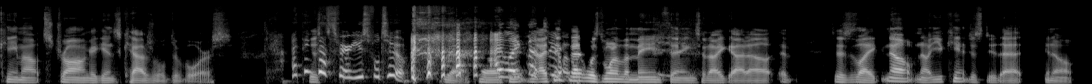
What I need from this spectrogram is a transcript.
came out strong against casual divorce. I think Just- that's very useful too. Yeah. so I like think- that I think that was one of the main things that I got out. Eh, It- It's like no, no, you can't just do that. You know,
